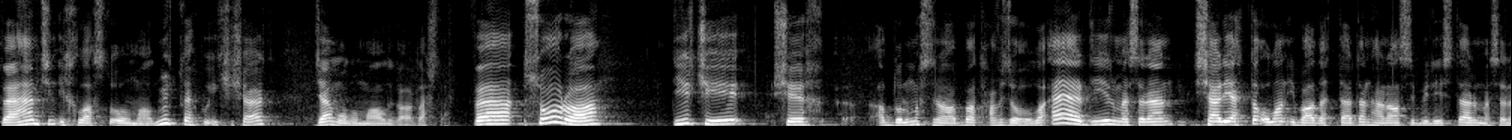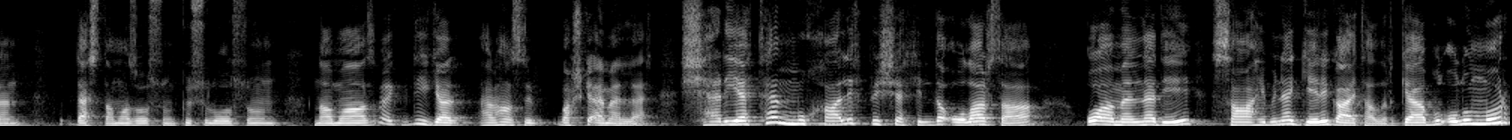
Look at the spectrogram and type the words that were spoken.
Və həmçinin ixlaslı olmalıdır. Mütləq bu iki şərt cəm olunmalıdır qardaşlar. Və sonra deyir ki, Şeyx Abdülmuhsin Abbad Hafizəhullah, əgər deyir, məsələn, şəriətdə olan ibadətlərdən hər hansı biri, istər məsələn, dəstəmaz olsun, qüsul olsun, namaz və digər hər hansı başqa əməllər şəriətə müxalif bir şəkildə olarsa, o əməl nədir? Sahibinə geri qaytarılır, qəbul olunmur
